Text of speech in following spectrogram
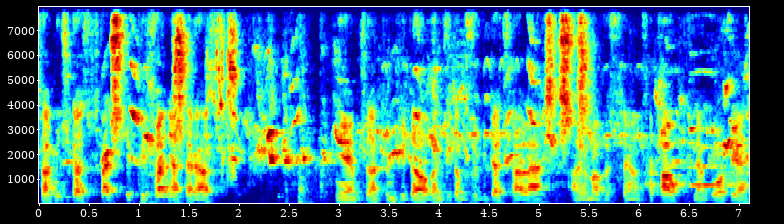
Samiczka jest w trakcie pierzenia teraz. Nie wiem czy na tym wideo będzie dobrze widać, ale, ale ma wystające pałki na głowie.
